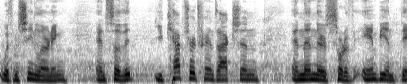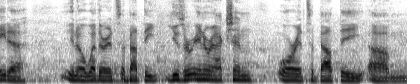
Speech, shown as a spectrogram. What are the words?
with machine learning, and so that you capture a transaction, and then there's sort of ambient data, you know, whether it's about the user interaction or it's about the um,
